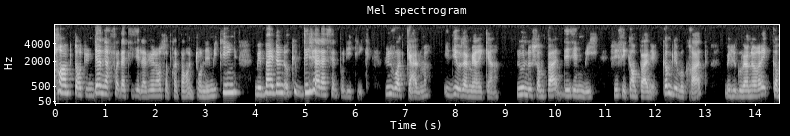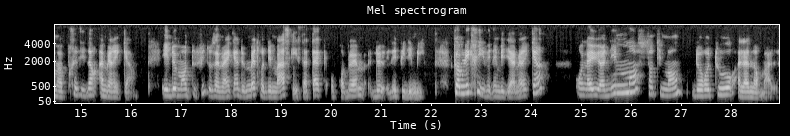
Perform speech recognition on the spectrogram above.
Trump tente une dernière fois d'attiser la violence en préparant une tournée meeting, mais Biden occupe déjà la scène politique. D'une voix calme, il dit aux Américains Nous ne sommes pas des ennemis. J'ai fait campagne comme démocrate, mais je gouvernerai comme un président américain et demande tout de suite aux Américains de mettre des masques et il s'attaque au problème de l'épidémie. Comme l'écrivent les médias américains, on a eu un immense sentiment de retour à la normale.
